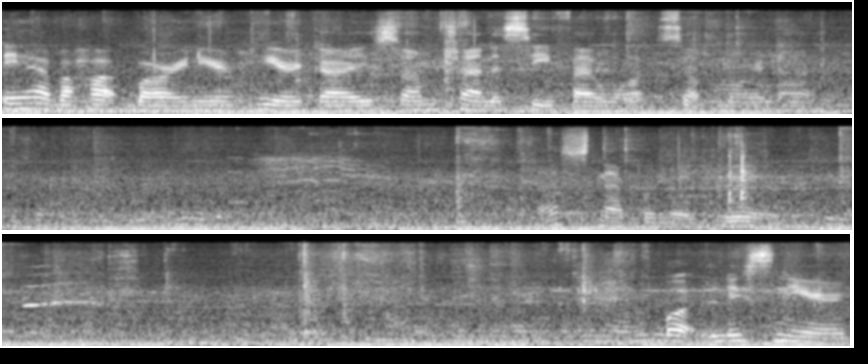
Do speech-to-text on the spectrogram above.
They have a hot bar near here, guys, so I'm trying to see if I want something or not. That snapper look good. But listen here,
